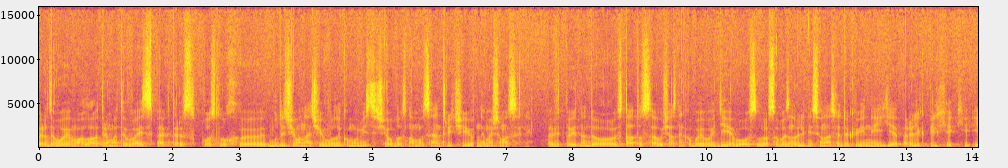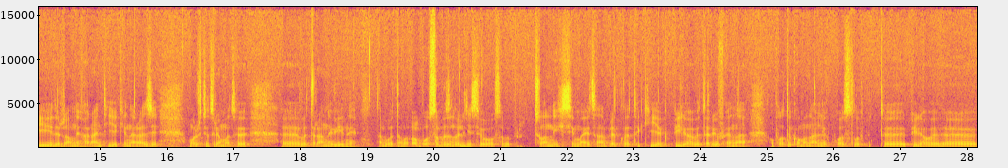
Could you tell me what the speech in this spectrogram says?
передової, могла отримати весь спектр послуг, е, будучи вона чи в великому місті, чи в обласному центрі, чи в найменшому селі. Відповідно до статусу учасника бойових дій або особи з інвалідністю внаслідок війни є перелік пільг які, і державних гарантій, які наразі можуть отримати е, ветерани війни, або там або особи з інвалідністю, або особи члени їх сімей. Це, наприклад, такі як пільгові тарифи на оплату комунальних послуг, е, пільгове е,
